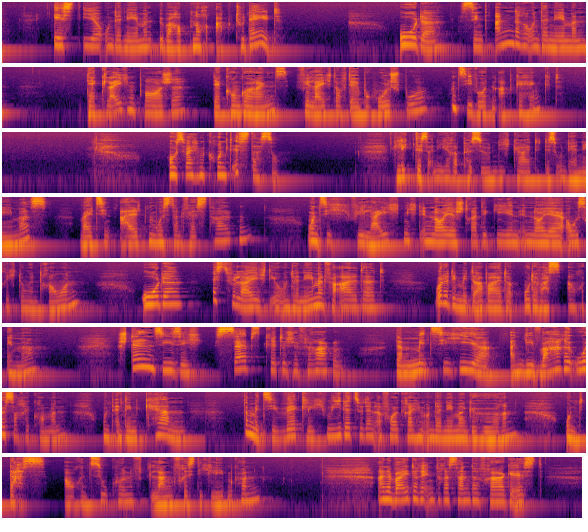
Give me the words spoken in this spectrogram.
ist Ihr Unternehmen überhaupt noch up-to-date? Oder sind andere Unternehmen der gleichen Branche, der Konkurrenz vielleicht auf der Überholspur und Sie wurden abgehängt? Aus welchem Grund ist das so? Liegt es an Ihrer Persönlichkeit des Unternehmers, weil Sie in alten Mustern festhalten und sich vielleicht nicht in neue Strategien, in neue Ausrichtungen trauen? Oder ist vielleicht Ihr Unternehmen veraltet oder die Mitarbeiter oder was auch immer? Stellen Sie sich selbstkritische Fragen, damit Sie hier an die wahre Ursache kommen und an den Kern damit sie wirklich wieder zu den erfolgreichen Unternehmern gehören und das auch in Zukunft langfristig leben können? Eine weitere interessante Frage ist,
